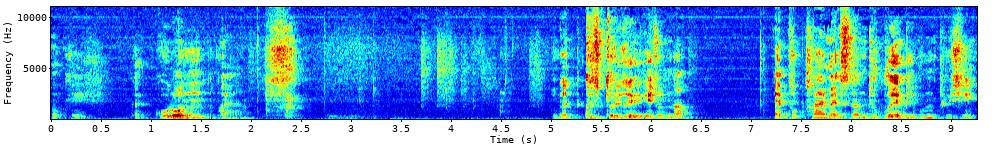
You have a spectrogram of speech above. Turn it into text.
오케이. 그러니까 그런 거야. 그러니까 그 스토리도 얘기해 줬나? f 프라임 x는 누구의 미분 표시?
